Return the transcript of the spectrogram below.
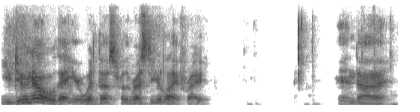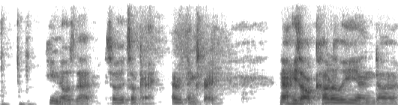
"You do know that you're with us for the rest of your life, right?" And uh, he knows that, so it's okay. Everything's great. Now he's all cuddly and uh,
